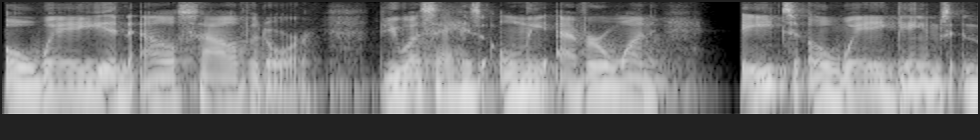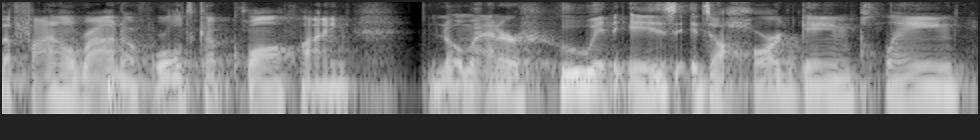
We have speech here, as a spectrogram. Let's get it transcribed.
away in El Salvador. The USA has only ever won eight away games in the final round of World Cup qualifying. No matter who it is, it's a hard game playing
